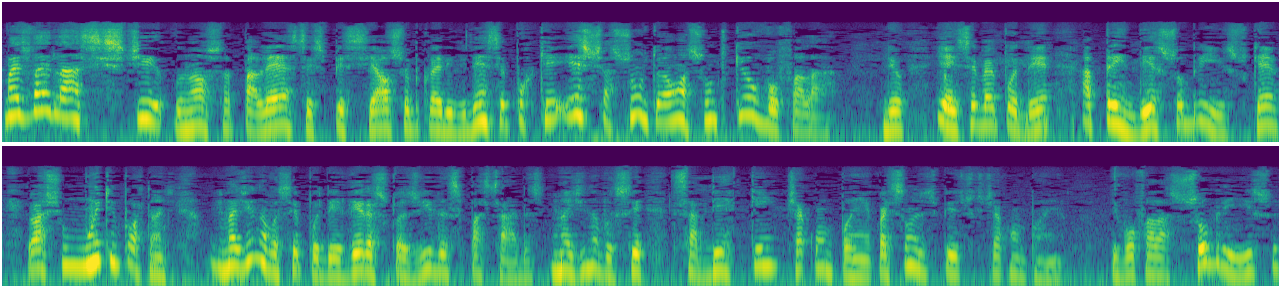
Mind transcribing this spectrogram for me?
mas vai lá assistir a nossa palestra especial sobre clarividência, porque este assunto é um assunto que eu vou falar. Entendeu? E aí você vai poder aprender sobre isso, que é, eu acho muito importante. Imagina você poder ver as suas vidas passadas. Imagina você saber quem te acompanha, quais são os espíritos que te acompanham. Eu vou falar sobre isso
